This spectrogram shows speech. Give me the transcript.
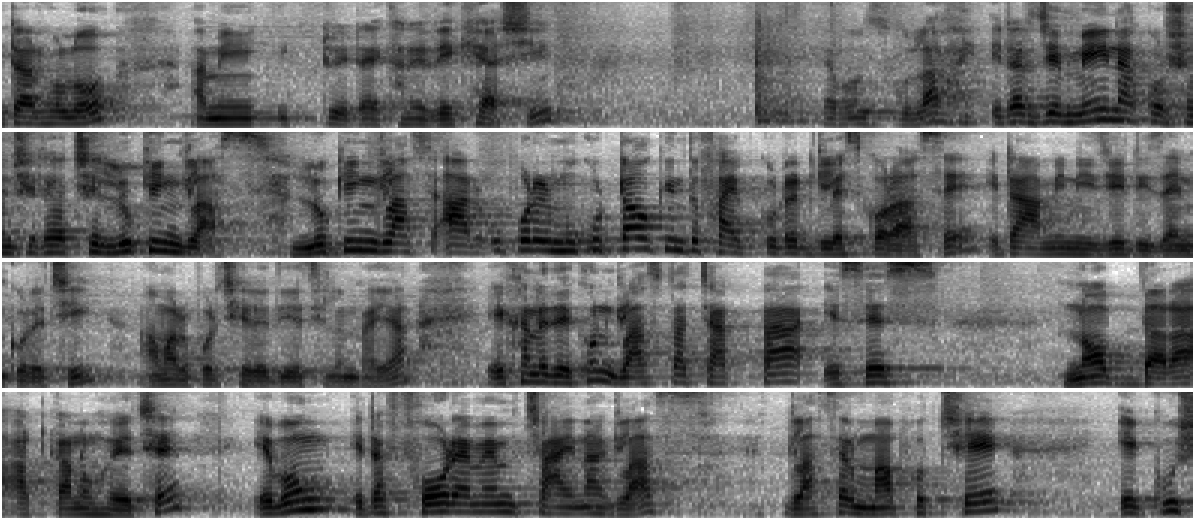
এটার হলো, আমি একটু এটা এখানে রেখে আসি কেবলসগুলা এটার যে মেইন আকর্ষণ সেটা হচ্ছে লুকিং গ্লাস লুকিং গ্লাস আর উপরের মুকুটটাও কিন্তু ফাইভ কোটেড গ্লেস করা আছে, এটা আমি নিজেই ডিজাইন করেছি, আমার উপর ছেড়ে দিয়েছিলেন ভাইয়া। এখানে দেখুন গ্লাসটা চারটা এসএস নব দ্বারা আটকানো হয়েছে। এবং এটা four M M China glass গ্লাসের মাপ হচ্ছে একুশ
